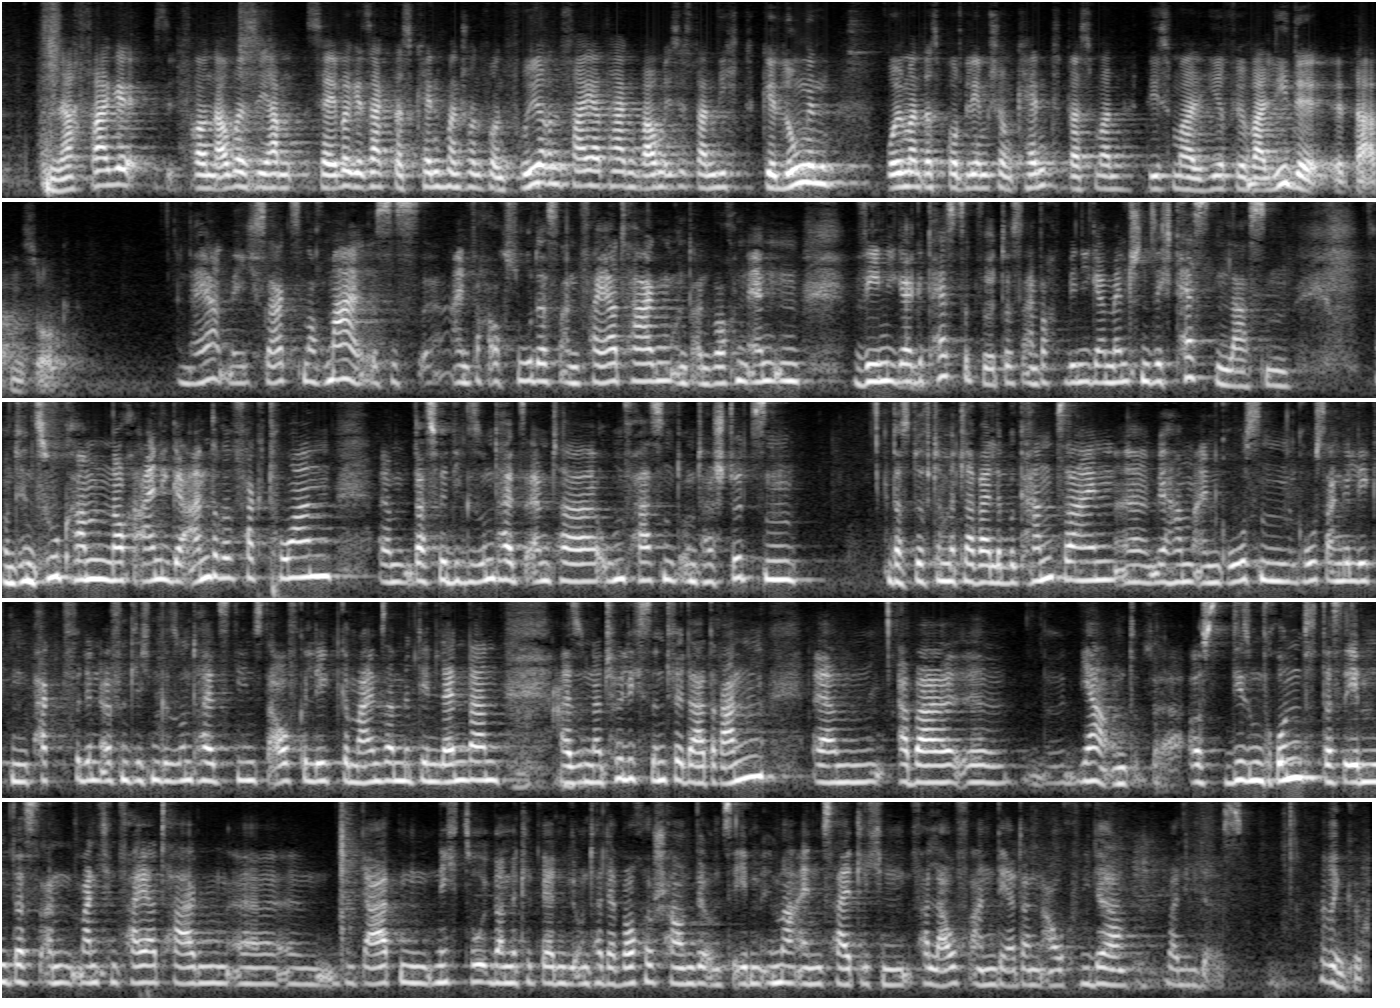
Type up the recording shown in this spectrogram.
Nachfrage, Frau Nauber, Sie haben selber gesagt, das kennt man schon von früheren Feiertagen. Warum ist es dann nicht gelungen, obwohl man das Problem schon kennt, dass man diesmal hier für valide äh, Daten sorgt? Naja, ich sage es nochmal, es ist einfach auch so, dass an Feiertagen und an Wochenenden weniger getestet wird, dass einfach weniger Menschen sich testen lassen. Und hinzu kommen noch einige andere Faktoren, ähm, dass wir die Gesundheitsämter umfassend unterstützen das dürfte mittlerweile bekannt sein. Äh, wir haben einen großen, groß angelegten Pakt für den öffentlichen Gesundheitsdienst aufgelegt, gemeinsam mit den Ländern. Also natürlich sind wir da dran. Ähm, aber äh, ja, und aus diesem Grund, dass eben das an manchen Feiertagen äh, die Daten nicht so übermittelt werden wie unter der Woche, schauen wir uns eben immer einen zeitlichen Verlauf an, der dann auch wieder valide ist. Herr Rinke.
